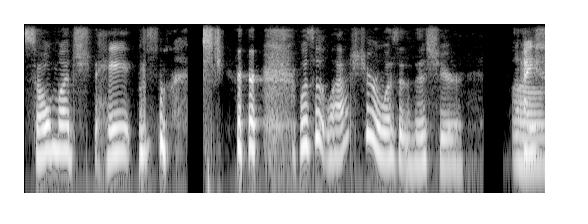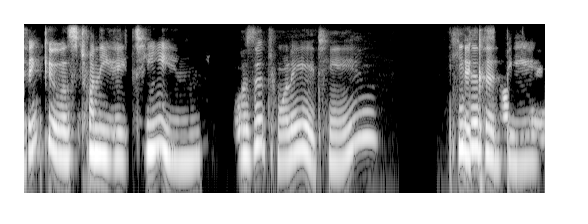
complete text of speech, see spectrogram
so much hate last year. Was it last year or was it this year? I Um, think it was 2018. was it 2018 he It did could something. be.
